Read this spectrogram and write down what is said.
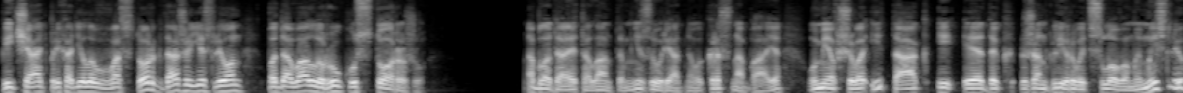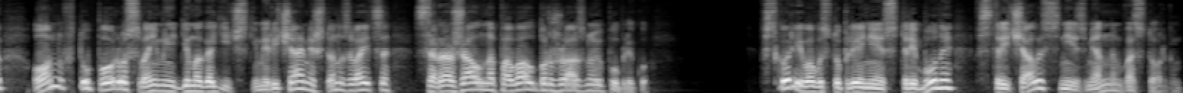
Печать приходила в восторг, даже если он подавал руку сторожу. Обладая талантом незаурядного краснобая, умевшего и так, и эдак жонглировать словом и мыслью, он в ту пору своими демагогическими речами, что называется, сражал на повал буржуазную публику. Вскоре его выступление с трибуны встречалось с неизменным восторгом.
